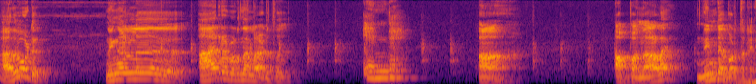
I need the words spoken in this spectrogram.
അതുകൊണ്ട് നിങ്ങൾ ആരുടെ പിറന്നാളാണ് അടുത്തത് എന്റെ ആ അപ്പൊ നാളെ നിന്റെ ബർത്ത്ഡേ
